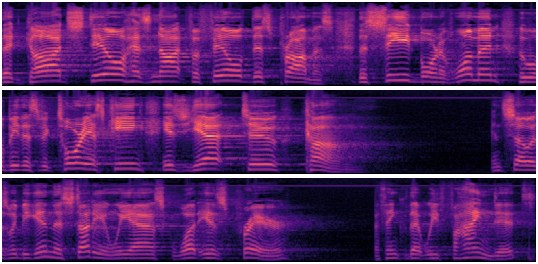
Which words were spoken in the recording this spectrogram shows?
that God still has not fulfilled this promise. The seed born of woman, who will be this victorious king, is yet to come. And so, as we begin this study and we ask, What is prayer? I think that we find it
